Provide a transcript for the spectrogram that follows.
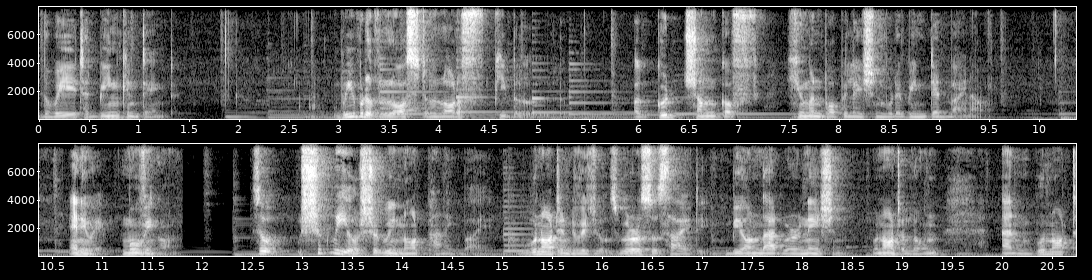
the way it had been contained, we would have lost a lot of people. A good chunk of human population would have been dead by now. Anyway, moving on. So, should we or should we not panic buy? we're not individuals, we're a society. Beyond that, we're a nation. We're not alone, and we're not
